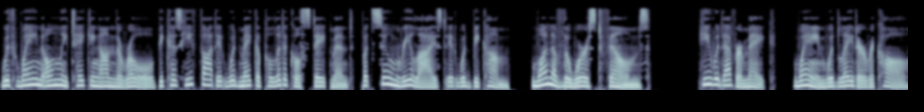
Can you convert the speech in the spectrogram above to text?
with Wayne only taking on the role because he thought it would make a political statement, but soon realized it would become «one of the worst films» he would ever make. Wayne would later recall,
